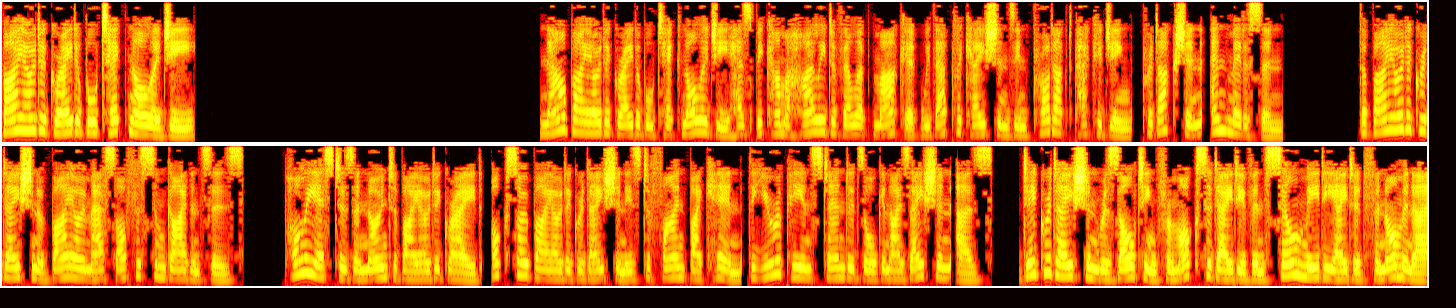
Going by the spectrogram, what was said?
Biodegradable technology Now biodegradable technology has become a highly developed market with applications in product packaging, production, and medicine. The biodegradation of biomass offers some guidances. Polyesters are known to biodegrade. Oxo-biodegradation is defined by CEN, the European Standards Organization, as degradation resulting from oxidative and cell-mediated phenomena,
